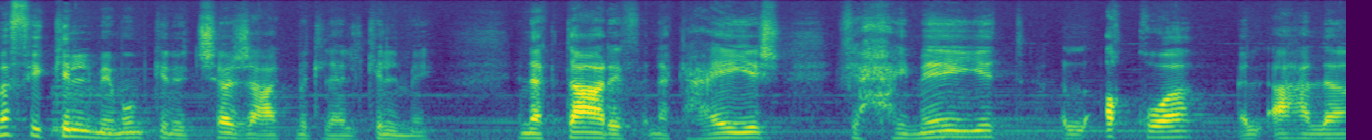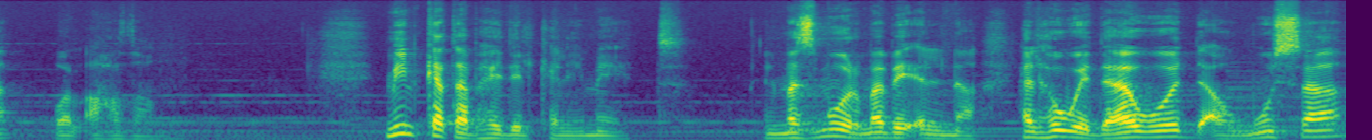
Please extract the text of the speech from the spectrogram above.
ما في كلمة ممكن تشجعك مثل هالكلمة. إنك تعرف إنك عايش في حماية الأقوى الأعلى والأعظم. مين كتب هيدي الكلمات؟ المزمور ما بيقلنا. هل هو داود أو موسى؟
